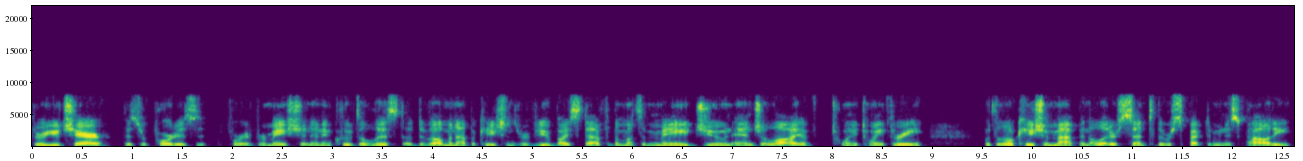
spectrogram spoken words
Through you, Chair, this report is for information and includes a list of development applications reviewed by staff for the months of May, June, and July of 2023, with the location map and a letter sent to the respective municipality.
